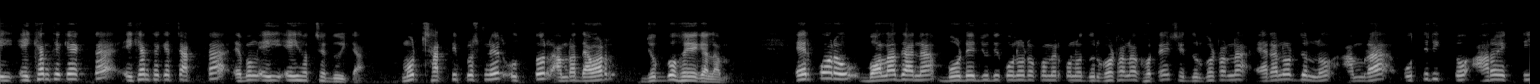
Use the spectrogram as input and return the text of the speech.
এই, এইখান থেকে একটা, এইখান থেকে চারটা এবং এই এই হচ্ছে দুইটা। মোট সাতটি প্রশ্নের উত্তর আমরা দেওয়ার যোগ্য হয়ে গেলাম। এরপরেও বলা যায় না, বোর্ডে যদি কোনো রকমের কোনো দুর্ঘটনা ঘটে, সেই দুর্ঘটনা এড়ানোর জন্য আমরা অতিরিক্ত আরও একটি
